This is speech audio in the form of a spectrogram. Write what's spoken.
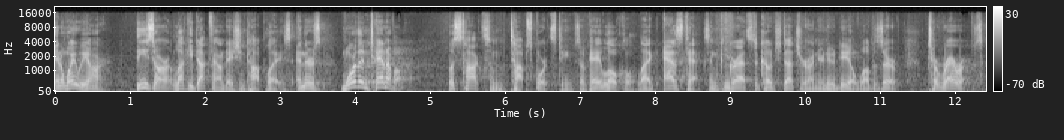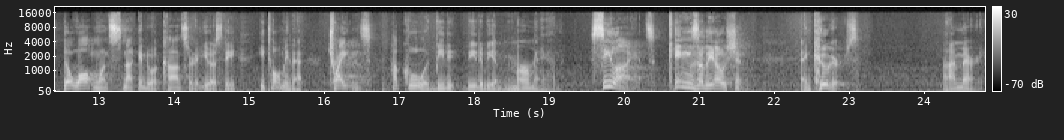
In a way, we are. These are Lucky Duck Foundation top plays, and there's more than 10 of them. Let's talk some top sports teams, okay? Local, like Aztecs, and congrats to Coach Dutcher on your new deal. Well deserved. Toreros. Bill Walton once snuck into a concert at USD. He told me that. Tritons. How cool would it be to, be to be a merman? Sea lions, kings of the ocean, and cougars. I'm married.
